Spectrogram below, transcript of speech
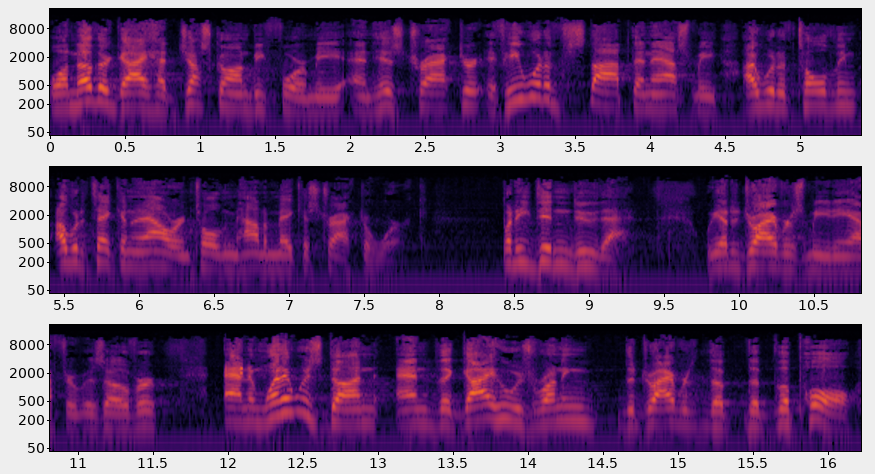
Well, another guy had just gone before me, and his tractor, if he would have stopped and asked me, I would have told him, I would have taken an hour and told him how to make his tractor work. But he didn't do that. We had a driver's meeting after it was over, and when it was done, and the guy who was running the driver, the, the, the pull,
